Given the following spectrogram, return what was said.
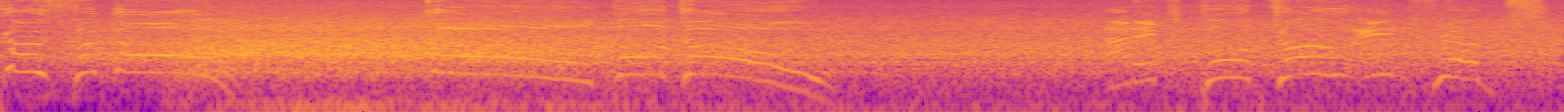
Goes for goal! Goal! Bordeaux! And it's Bordeaux in front!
